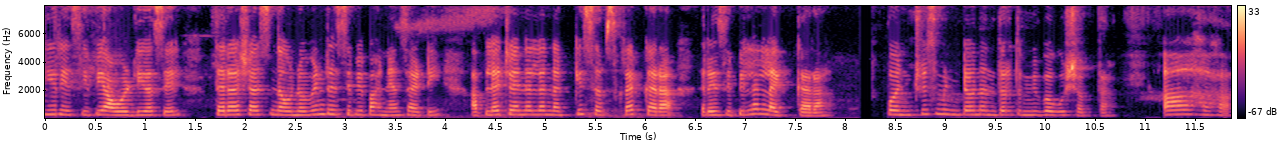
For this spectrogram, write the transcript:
ही रेसिपी आवडली असेल तर अशाच नवनवीन रेसिपी पाहण्यासाठी आपल्या चॅनलला नक्की सबस्क्राईब करा. रेसिपीला लाईक करा. पंचवीस मिनटानंतर तुम्ही बघू शकता. आ हा हा.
